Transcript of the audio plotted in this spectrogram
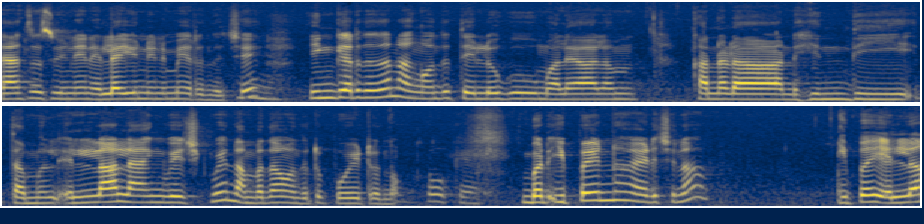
டான்சஸ் யூனியன் எல்லா யூனியனுமே இருந்துச்சு. இங்கேருந்து தான் நாங்கள் வந்து தெலுங்கு மலையாளம் கன்னடா அண்ட் ஹிந்தி தமிழ் எல்லா லாங்குவேஜ்க்குமே நம்ம தான் வந்துட்டு போயிட்டு இருந்தோம் ஓகே பட் இப்போ என்ன ஆயிடுச்சுன்னா இப்போ எல்லா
